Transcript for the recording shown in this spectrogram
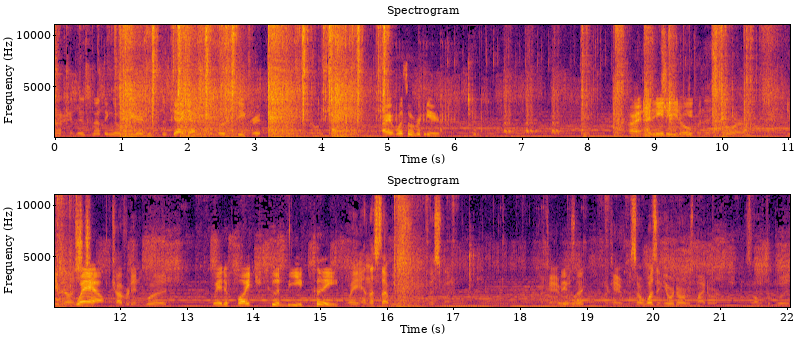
Alright, there's nothing over here. Does this guy got some first secret? No, he doesn't. Alright, what's over here? Alright, I I need, need a key to open this door, even though it's Wow. covered in wood. Way to fight could be a key. Wait, unless that was this one. Okay, it Wait, wasn't. what? Okay, so it wasn't your door; it was my door. It was the one with the wood.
